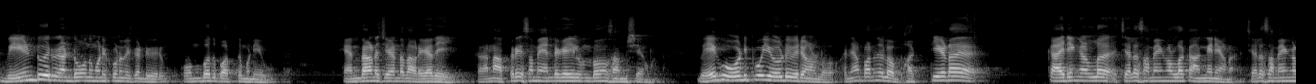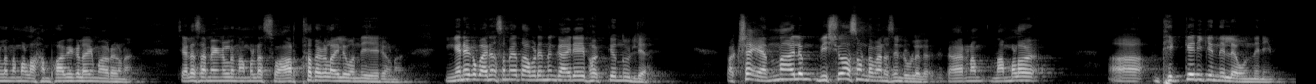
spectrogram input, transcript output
വീണ്ടും ഒരു രണ്ട് മൂന്ന് മണിക്കൂർ നിൽക്കേണ്ടി വരും. ഒമ്പത് പത്ത് മണിയാവും. എന്താണ് ചെയ്യേണ്ടത് അറിയാതെയായി. കാരണം അത്രയും സമയം എന്റെ കയ്യിൽ ഉണ്ടോ എന്ന് സംശയമാണ്. വേഗം ഓടിപ്പോയി ഓടി വരികയാണല്ലോ. ഞാൻ പറഞ്ഞല്ലോ ഭക്തിയുടെ കാര്യങ്ങളിൽ ചില സമയങ്ങളിലൊക്കെ അങ്ങനെയാണ്. ചില സമയങ്ങളിൽ നമ്മൾ അഹംഭാവികളായി മാറുകയാണ്. ചില സമയങ്ങളിൽ നമ്മളുടെ സ്വാർത്ഥതകൾ അതിൽ വന്നു ചേരുകയാണ്. ഇങ്ങനെയൊക്കെ വരുന്ന സമയത്ത് അവിടെ ഒന്നും കാര്യമായി ഭക്തിയൊന്നുമില്ല. പക്ഷേ എന്നാലും വിശ്വാസമുണ്ട് മനസ്സിന്റെ ഉള്ളിൽ. കാരണം നമ്മൾ ധിക്കരിക്കുന്നില്ല ഒന്നിനെയും.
